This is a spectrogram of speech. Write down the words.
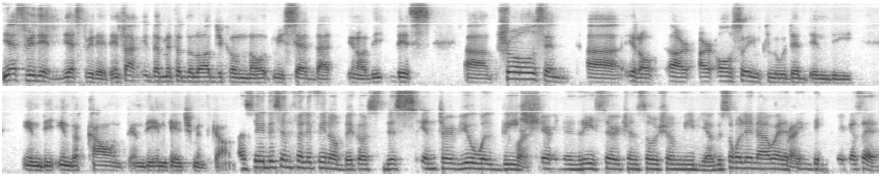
Yes, we did. Yes, we did. In fact, in the methodological note, we said that you know the, this uh, trolls and uh, you know are are also included in the in the in the count and the engagement count. I say this in Filipino because this interview will be shared in research and social media. Gusto ko linawin right. at kasi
